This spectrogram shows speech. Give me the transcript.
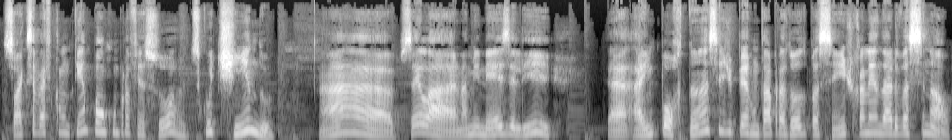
só que você vai ficar um tempão com o professor discutindo, ah, sei lá, anamnese ali, a, a importância de perguntar para todo paciente o calendário vacinal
